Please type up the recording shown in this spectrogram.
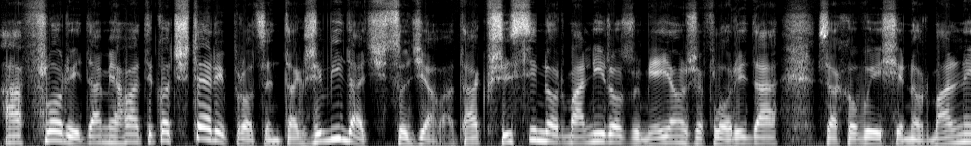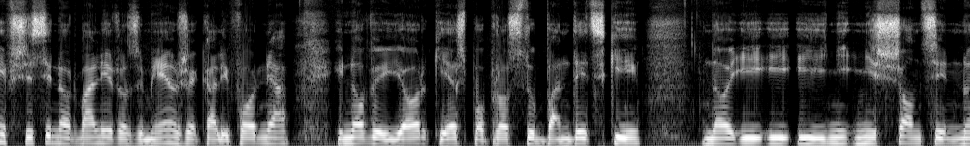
a Floryda miała tylko 4%. Także widać, co działa. Tak? Wszyscy normalni rozumieją, że Floryda zachowuje się normalnie, wszyscy normalnie rozumieją, że Kalifornia i Nowy Jork jest po prostu bandycki no i, i, i niszczący, no,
